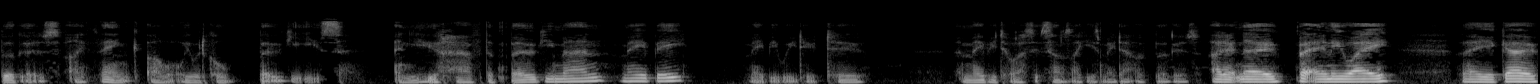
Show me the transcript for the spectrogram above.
Boogers, I think, are what we would call bogies. And you have the bogeyman, maybe? Maybe we do too. And maybe to us it sounds like he's made out of boogers. I don't know. But anyway, there you go.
